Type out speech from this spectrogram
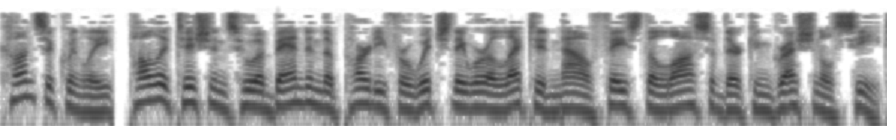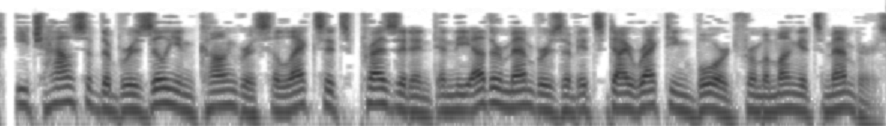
Consequently, politicians who abandon the party for which they were elected now face the loss of their congressional seat. Each house of the Brazilian Congress elects its president and the other members of its directing board from among its members.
